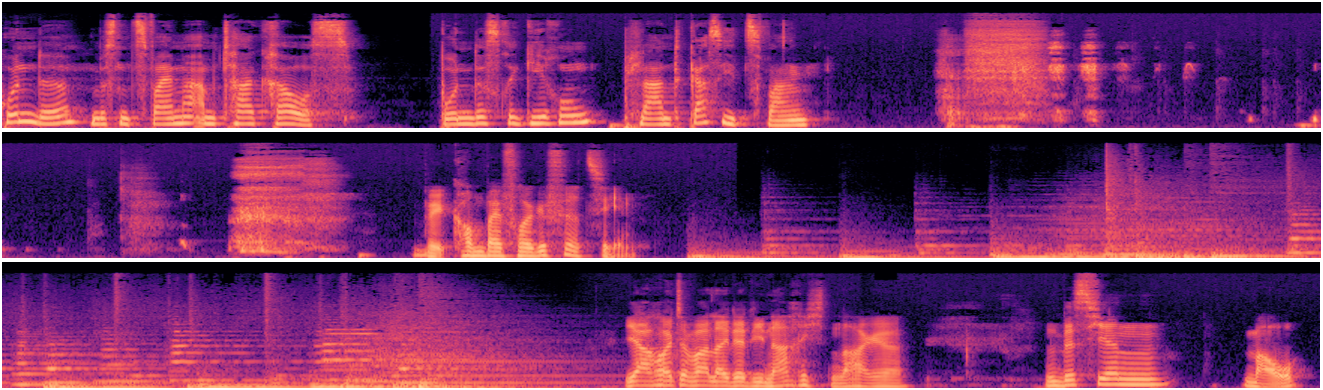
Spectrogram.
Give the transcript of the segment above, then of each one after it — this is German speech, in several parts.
Hunde müssen zweimal am Tag raus. Bundesregierung plant Gassi-Zwang. Willkommen bei Folge 14. Ja, heute war leider die Nachrichtenlage ein bisschen mau.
